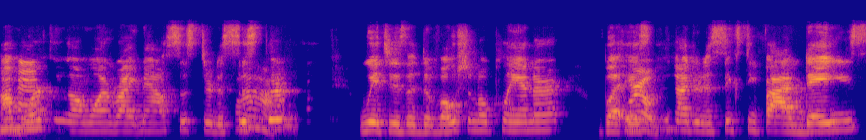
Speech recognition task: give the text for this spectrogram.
Mm-hmm. I'm working on one right now, Sister to Sister, wow. which is a devotional planner but really? it's 365 days.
